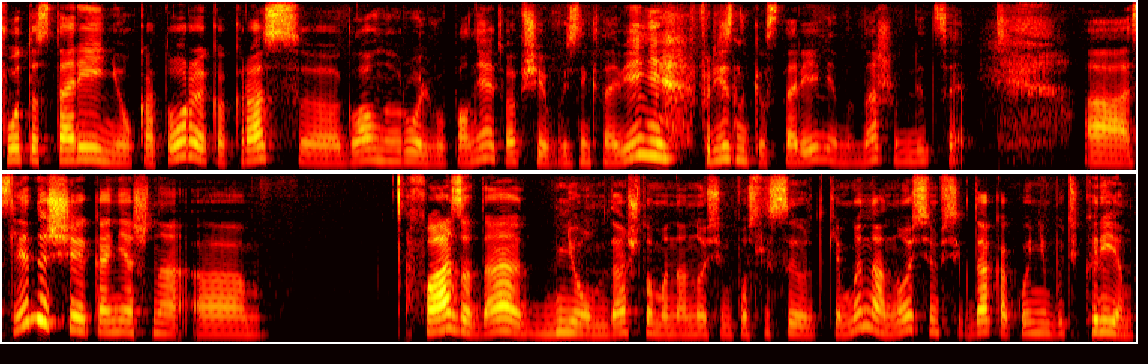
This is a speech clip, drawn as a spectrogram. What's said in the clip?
фотостарению, которое как раз э, главную роль выполняет вообще в возникновении признаков старения на нашем лице. А следующая, конечно, э, фаза да, днем, да, что мы наносим после сыворотки, мы наносим всегда какой-нибудь крем.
